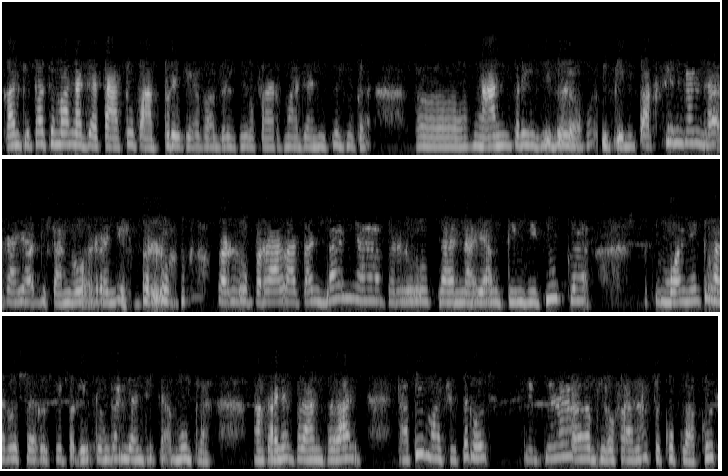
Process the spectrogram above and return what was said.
Kan kita cuma ada satu pabrik ya, pabrik Bio Farma dan itu juga uh, ngantri gitu loh. Bikin vaksin kan nggak kayak pisang goreng, ya. perlu perlu peralatan banyak, perlu dana yang tinggi juga. Semuanya itu harus harus diperhitungkan dan tidak mudah. Makanya pelan-pelan, tapi maju terus saya kira uh, Bio Farma cukup bagus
